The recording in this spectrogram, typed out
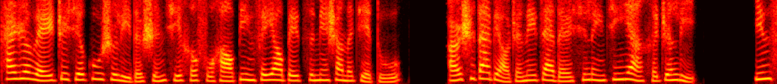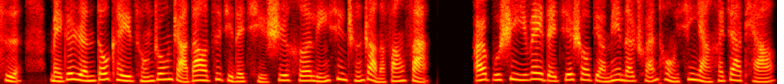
他认为，这些故事里的神奇和符号，并非要被字面上的解读，而是代表着内在的心灵经验和真理。因此，每个人都可以从中找到自己的启示和灵性成长的方法，而不是一味的接受表面的传统信仰和教条。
